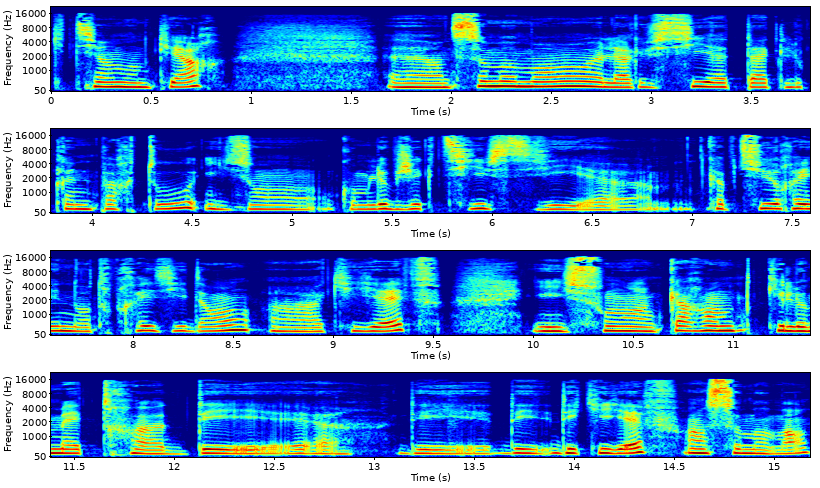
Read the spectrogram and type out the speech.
qui tient mon cœur. Euh, en ce moment, la Russie attaque l'Ukraine partout. Ils ont comme l'objectif, c'est euh, capturer notre président à Kiev. Ils sont à 40 km des, des, des, Kiev en ce moment.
